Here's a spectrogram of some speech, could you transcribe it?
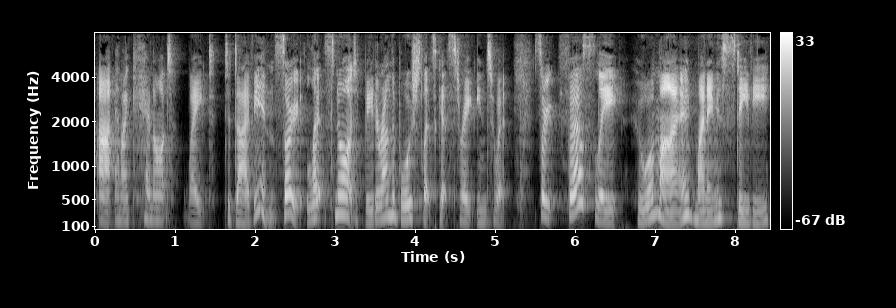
Uh, and I cannot wait to dive in. So let's not beat around the bush. Let's get straight into it. So, firstly, who am I? My name is Stevie,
